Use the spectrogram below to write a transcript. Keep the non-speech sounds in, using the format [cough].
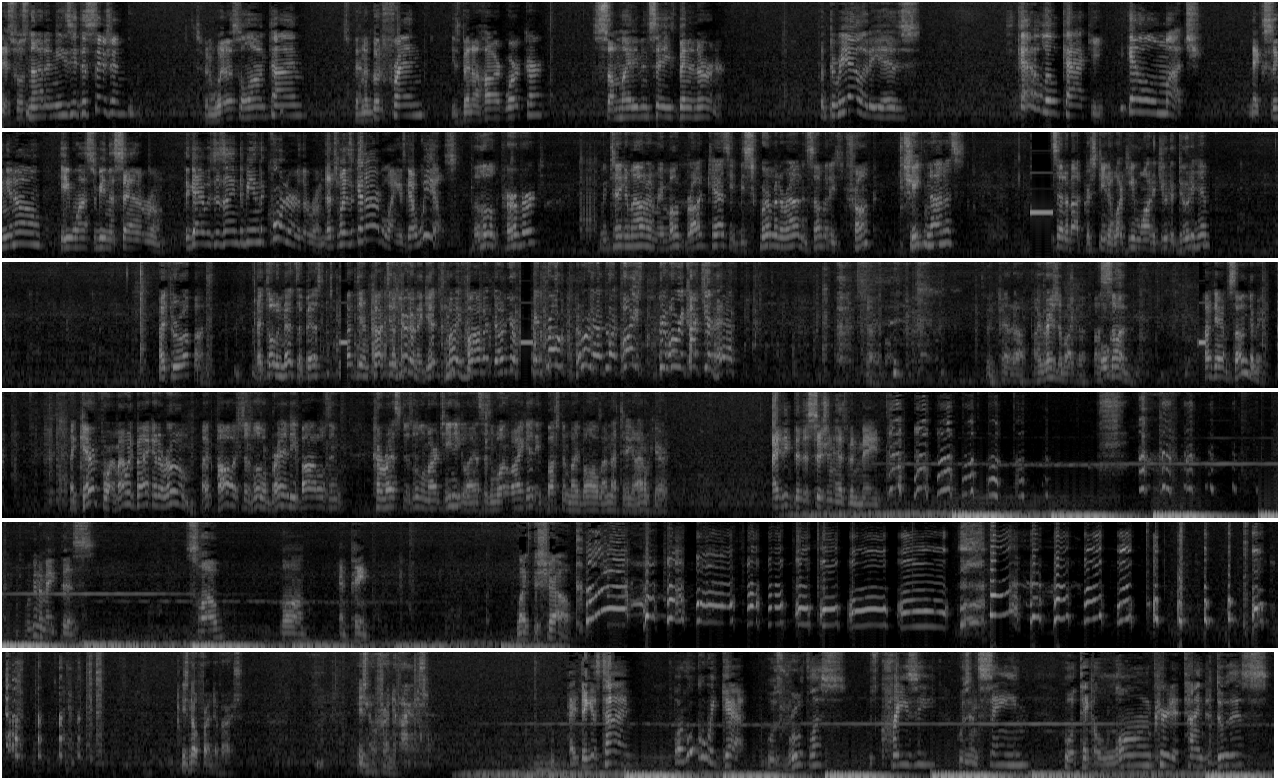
This was not an easy decision. He's been with us a long time. He's been a good friend. He's been a hard worker. Some might even say he's been an earner. But the reality is, he got a little cocky. He got a little much. Next thing you know, he wants to be in the center of the room. The guy was designed to be in the corner of the room. That's why he's a Canarble Wagon. He's got wheels. The little pervert? We'd take him out on remote broadcast. He'd be squirming around in somebody's trunk, cheating on us. Said about Christina what he wanted you to do to him. I threw up on him. I told him that's the best goddamn cocktail you're gonna get. It's my vomit down your fucking throat, and we're gonna do it twice before we cut you in half. Sorry, Bob. It's been pent up. I raised him like a, a son. Goddamn son to me. I cared for him. I went back in the room. I polished his little brandy bottles and caressed his little martini glasses. And what do I get? He busted my balls. I'm not taking. I don't care. I think the decision has been made. We're gonna make this slow, long, and painful. Like the show. He's no friend of ours. He's no friend of ours. I think it's time. But who can we get who's ruthless, who's crazy, who's insane, who will take a long period of time to do this,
